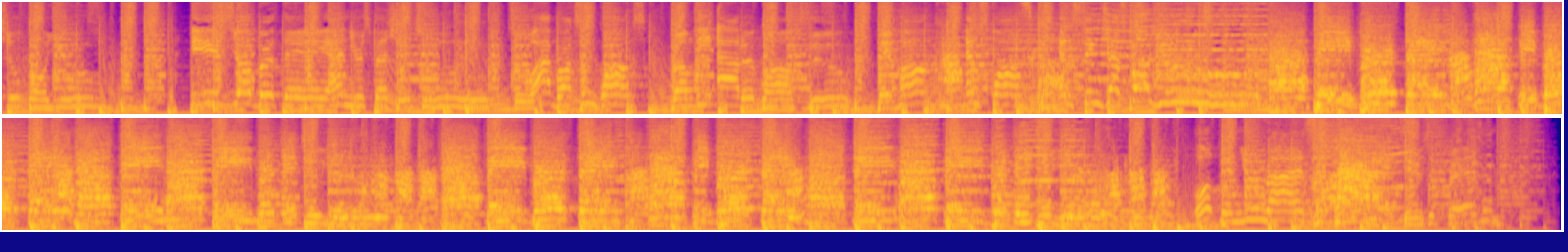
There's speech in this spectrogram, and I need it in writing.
special for you. It's your birthday and you're special too. present.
